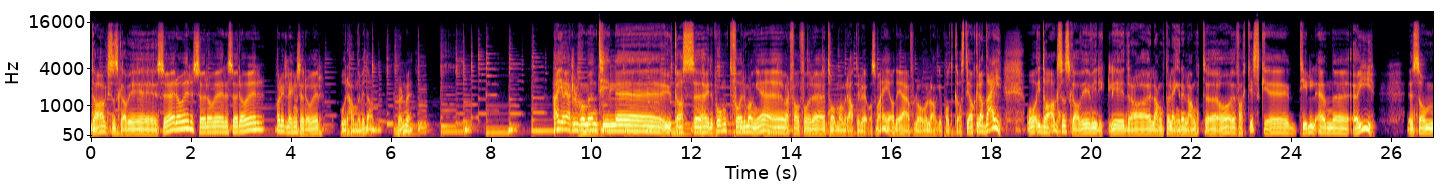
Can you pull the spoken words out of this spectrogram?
Dag så skal vi sørover, sørover, sørover, og litt lenger sørover. Hvor havner vi da? Følg med. Hei og hjertelig velkommen til uh, ukas uh, høydepunkt for mange. Uh, I hvert fall for Tom Amrati Løvaas og meg, og det er å få lov å lage podkast til akkurat deg. Og i dag så skal vi virkelig dra langt og lenger enn langt, og faktisk til en øy som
